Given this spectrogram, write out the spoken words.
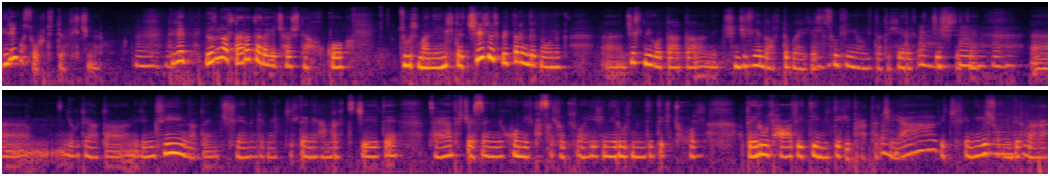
Тэрийг бас хүүхдтэй хэлчихмээр. Тэгээд ер нь бол дараа дараа гэж хойш тавихгүй зүйл маань энэ л та. Жишээлбэл бид нар ингээд нөгөө нэг жилд нэг удаа одоо нэг шинжилгээнд ордог бай гэж сүүлийн үед одоо хэрэгдэж шүү дээ тийм. Аа юу гэдэг одоо нэг эмнэлгийн одоо эмчилгээ ингээд нэг жилдээ нэг хамрагдчихээ тий. За яадагч байсан нэг хүн нэг дасгал хөдөлгөөн хийх нь эрүүл мэндэд чухал одоо эрүүл хоол идэм мэдээ гэдэг гата чи яа гэжлэх нэг л шугам дээр байгаа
